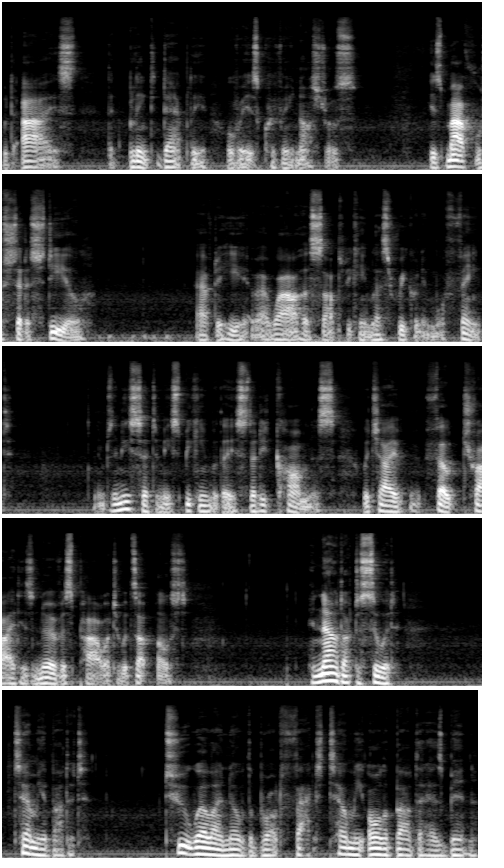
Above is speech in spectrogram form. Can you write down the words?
with eyes that blinked damply over his quivering nostrils. His mouth was set of steel. After he, a while, her sobs became less frequent and more faint. He said to me, speaking with a studied calmness, which I felt tried his nervous power to its utmost, And now, Dr. Seward, tell me about it. Too well I know the broad fact. Tell me all about that has been.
